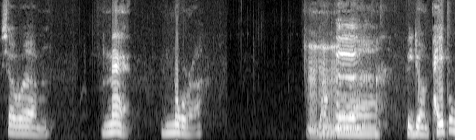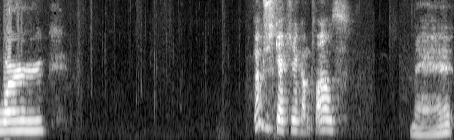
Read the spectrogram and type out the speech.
so, um, Matt, Nora, y'all Mhm. gonna be doing paperwork. I'm just catching up on files. Matt,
